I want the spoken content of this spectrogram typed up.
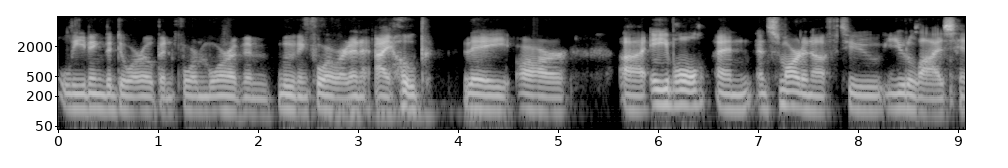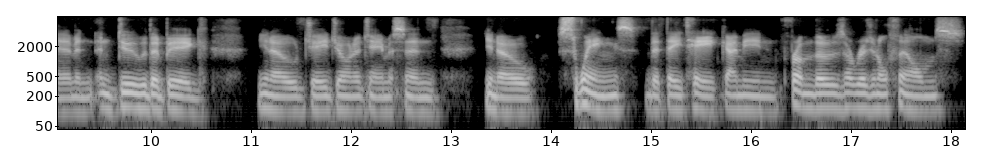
leaving the door open for more of him moving forward. And I hope they are uh, able and and smart enough to utilize him and and do the big, you know, J. Jonah Jameson, you know, swings that they take. I mean, from those original films,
